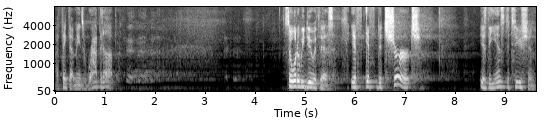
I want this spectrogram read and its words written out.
I think that means wrap it up. So, what do we do with this? If, if the church is the institution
